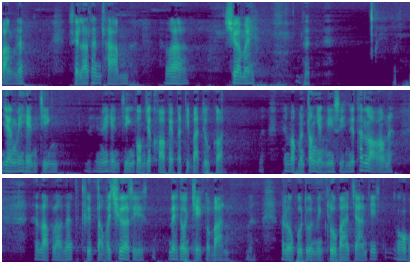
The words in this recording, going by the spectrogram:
ฟังนะ เสร็จแล้วท่านถามว่าเชื่อไหม ยังไม่เห็นจริงยังไม่เห็นจริง ผมจะขอไปปฏิบัติดูก่อนท่านบอกมันต้องอย่างนี้สินี่ท่านหลอกเอานะถ้านหลอกเรานะคือตอบว่าเชื่อสิได้โดนเขกกบาลหลวงปู่ดูลเป็นครูบาอาจารย์ที่โอ้โห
